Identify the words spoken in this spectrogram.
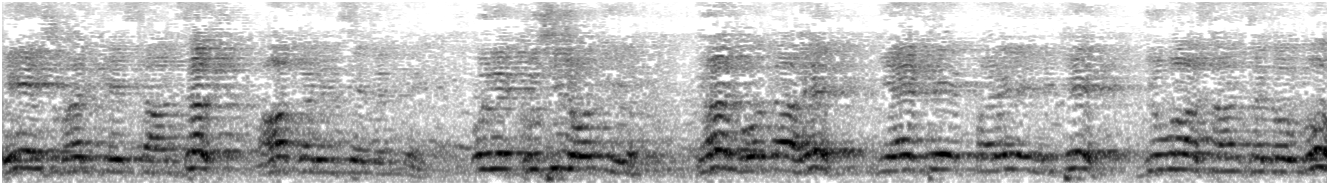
देश भर के सांसद आकर इनसे मिलते हैं। उन्हें खुशी होती है, गर्व होता है कि ऐसे पढ़े लिखे युवा सांसदों को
